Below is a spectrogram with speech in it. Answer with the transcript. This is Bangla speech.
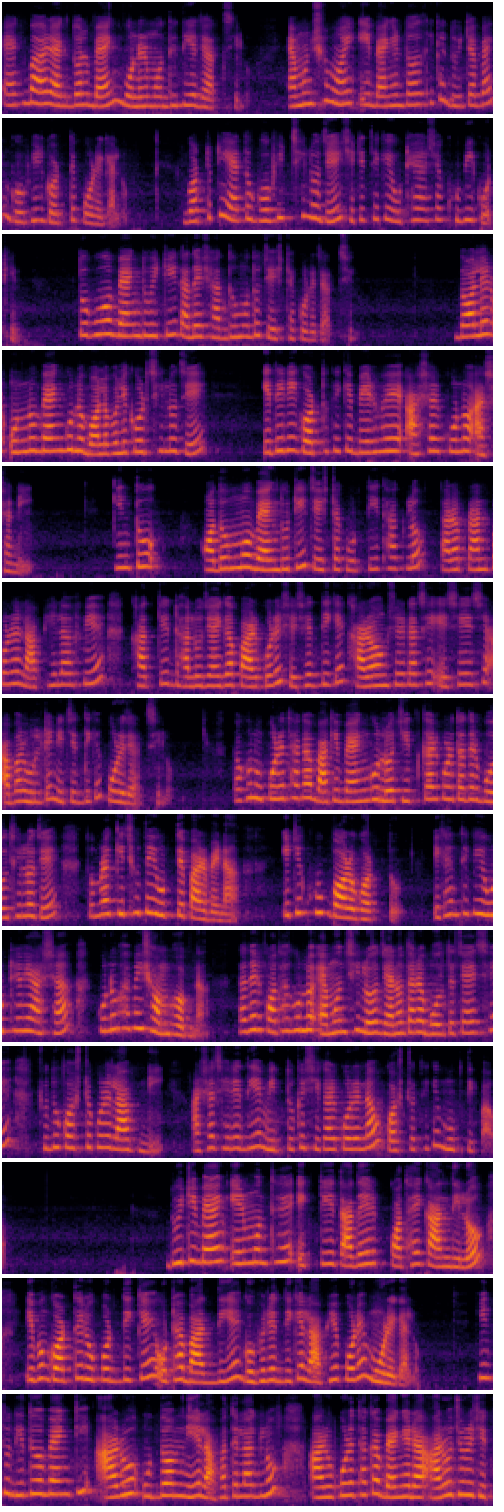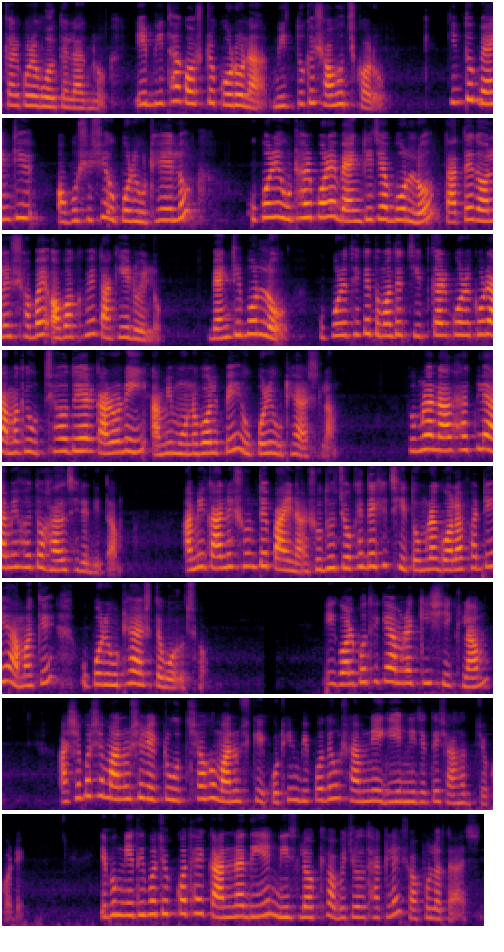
একবার একদল ব্যাঙ বনের মধ্যে দিয়ে যাচ্ছিল। এমন সময় এই ব্যাঙের দল থেকে দুইটা ব্যাঙ গভীর গর্তে পড়ে গেল। গর্তটি এত গভীর ছিল যে সেটি থেকে উঠে আসা খুবই কঠিন। তবুও ব্যাঙ দুইটি তাদের সাধ্যমতো চেষ্টা করে যাচ্ছিল দলের অন্য ব্যাঙগুলো বলাবলি করছিল যে, এদের এই গর্ত থেকে বের হয়ে আসার কোনো আশা নেই। কিন্তু অদম্য ব্যাঙ দুটি চেষ্টা করতেই থাকল। তারা প্রাণপণে লাফিয়ে লাফিয়ে খাতটির ঢালু জায়গা পার করে শেষের দিকে খাড়া অংশের কাছে এসে এসে আবার উল্টে নিচের দিকে পড়ে যাচ্ছিল। তখন উপরে থাকা বাকি ব্যাঙগুলো চিৎকার করে তাদের বলছিল যে, তোমরা কিছুতেই উঠতে পারবে না। এটি খুব বড় গর্ত। এখান থেকে উঠে আসা কোনোভাবেই সম্ভব না। তাদের কথাগুলো এমন ছিল যেন তারা বলতে চাইছে, শুধু কষ্ট করে লাভ নেই। আশা ছেড়ে দিয়ে মৃত্যুকে স্বীকার করে নাও, কষ্ট থেকে মুক্তি পাও। দুইটি ব্যাঙ এর মধ্যে একটি তাদের কথায় কান দিল এবং গর্তের উপর দিকে ওঠা বাদ দিয়ে গভীরের দিকে লাফিয়ে পড়ে মরে গেল। কিন্তু দ্বিতীয় ব্যাঙটি আরও উদ্যম নিয়ে লাফাতে লাগল আর উপরে থাকা ব্যাঙেরা আরও জোরে চিৎকার করে বলতে লাগল, এই বৃথা কষ্ট করো না, মৃত্যুকে সহজ করো। কিন্তু ব্যাঙটি অবশেষে উপরে উঠে এলো। উপরে উঠার পরে ব্যাঙটি যা বলল, তাতে দলের সবাই অবাক হয়ে তাকিয়ে রইল। ব্যাঙটি বলল উপরে থেকে তোমাদের চিৎকার করে করে আমাকে উৎসাহ দেওয়ার কারণেই আমি মনোবল পেয়ে উপরে উঠে আসলাম। তোমরা না থাকলে আমি হয়তো হাল ছেড়ে দিতাম। আমি কানে শুনতে পাই না, শুধু চোখে দেখেছি তোমরা গলা ফাটিয়ে আমাকে উপরে উঠে আসতে বলছো। এই গল্প থেকে আমরা কি শিখলাম? আশেপাশে মানুষের একটু উৎসাহ মানুষকে কঠিন বিপদেও সামনে এগিয়ে নিয়ে যেতে সাহায্য করে। এবং নেতিবাচক কথায় কান্না দিয়ে নিজ লক্ষ্যে অবিচল থাকলে সফলতা আসে।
